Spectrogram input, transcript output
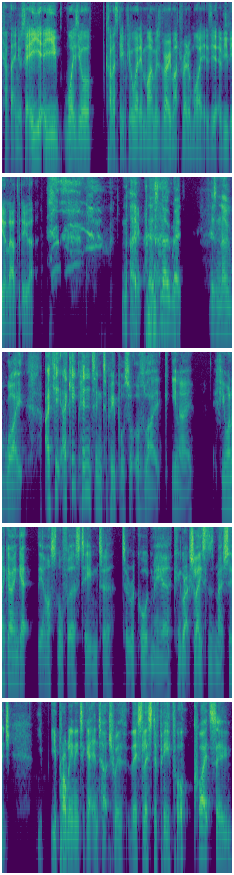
Have that in your set. Are you, are you? What is your color scheme for your wedding. Mine was very much red and white. Is you, have you been allowed to do that? No, No. there's no red. There's no white. I keep I keep hinting to people, sort of like you know, if you want to go and get the Arsenal first team to to record me a congratulations message, you you probably need to get in touch with this list of people quite soon.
